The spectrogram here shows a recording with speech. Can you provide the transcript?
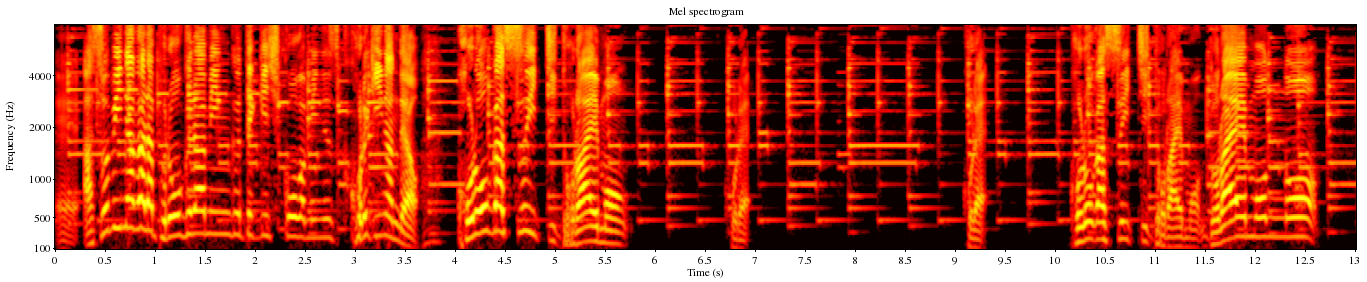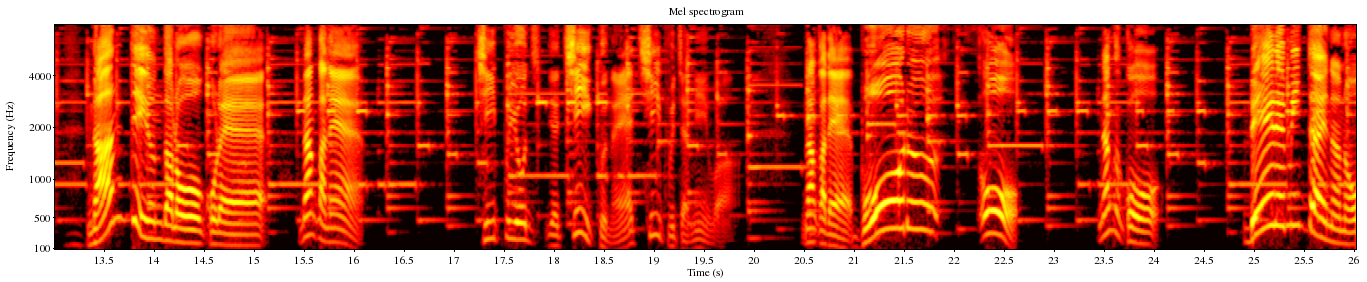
えー、遊びながらプログラミング的思考が身につく、これ気になんだよ。転がスイッチドラえもん。これ。これ。転がスイッチドラえもん。ドラえもんの、なんて言うんだろう、これ。なんかね、チープ幼児、いや、チークね。チープじゃねえわ。なんかね、ボールを、なんかこう、レールみたいなの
